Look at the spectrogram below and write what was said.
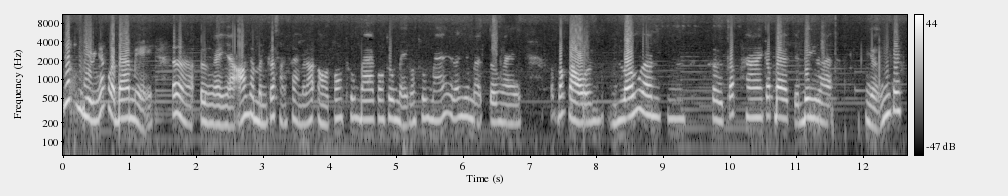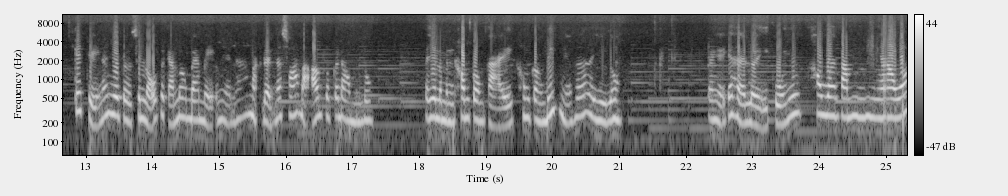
Rất nhiều nhất là ba mẹ. Đó là từ ngày nhỏ là mình có sẵn sàng mà nói ờ con thương ba con thương mẹ con thương má vậy đó. Nhưng mà từ ngày bắt đầu lớn lên từ cấp 2, cấp 3 trở đi là những cái cái chuyện nó như từ xin lỗi và cảm ơn ba mẹ của mình nó mặc định nó xóa bỏ trong cái đầu mình luôn Tại như là mình không tồn tại không cần biết những thứ là gì luôn. Tôi nghĩ cái hệ lụy của những không quan tâm nhau á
